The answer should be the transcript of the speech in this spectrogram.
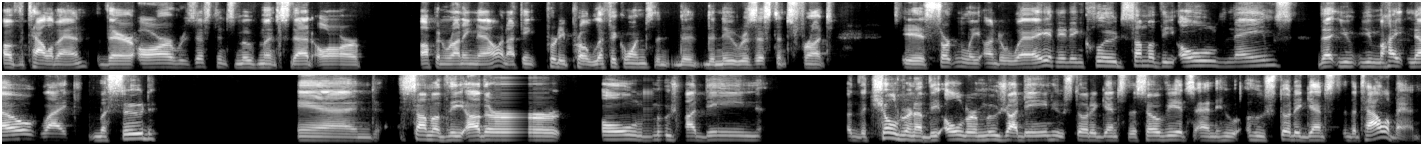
of the taliban. There are resistance movements that are up and running now, and I think pretty prolific ones. The, the, the new resistance front is certainly underway, and it includes some of the old names that you you might know, like Masood, and some of the other old Mujahideen, the children of the older Mujahideen who stood against the Soviets and who who stood against the Taliban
